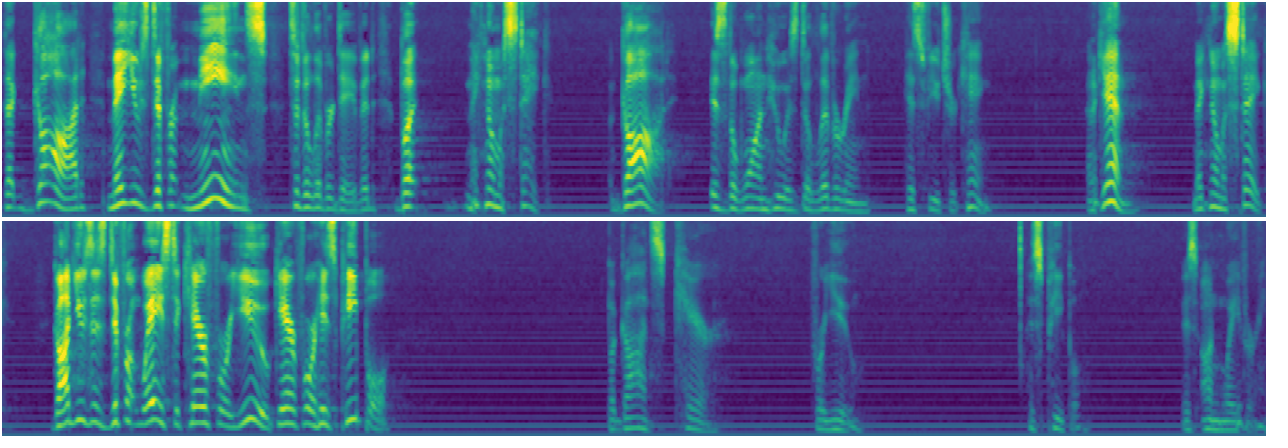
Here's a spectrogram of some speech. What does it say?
that God may use different means to deliver David, but make no mistake, God is the one who is delivering his future king. And again, make no mistake, God uses different ways to care for you, care for his people. But God's care for you, his people, is unwavering.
